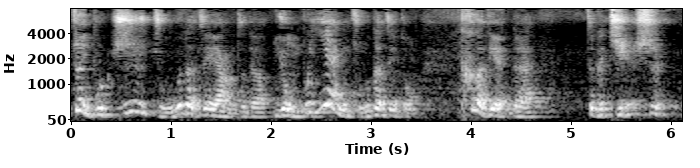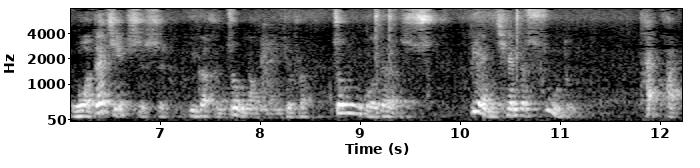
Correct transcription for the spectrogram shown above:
最不知足的这样子的永不厌足的这种。特点的这个解释，我的解释是一个很重要的原因，就是说中国的变迁的速度太快了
